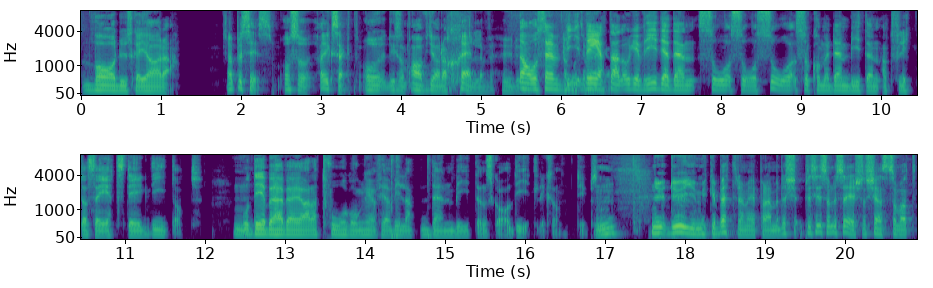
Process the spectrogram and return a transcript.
vad du ska göra. Ja, precis. Och så, ja, exakt. Och liksom avgöra själv hur du... Ja, och sen vi, veta att okej, vrider jag den så, så, så, så kommer den biten att flytta sig ett steg ditåt. Mm. Och det behöver jag göra två gånger för jag vill att den biten ska dit liksom. Typ så. Mm. Nu, du är ju mycket bättre än mig på det här, men det, precis som du säger så känns det som att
